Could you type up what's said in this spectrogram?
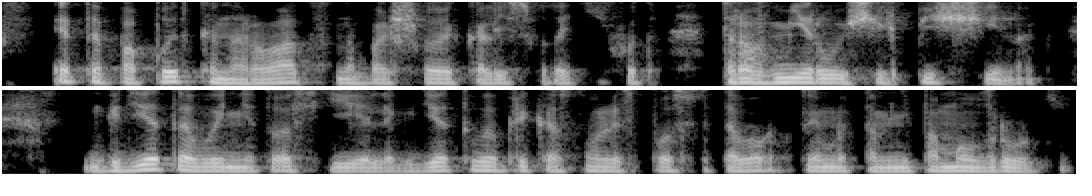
– это попытка нарваться на большое количество таких вот травмирующих песчинок. Где-то вы не то съели, где-то вы прикоснулись после того, как кто-нибудь там не помыл руки.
